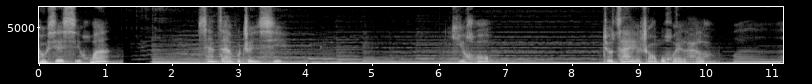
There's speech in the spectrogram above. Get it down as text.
有些喜欢，现在不珍惜。以后就再也找不回来了。晚安，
